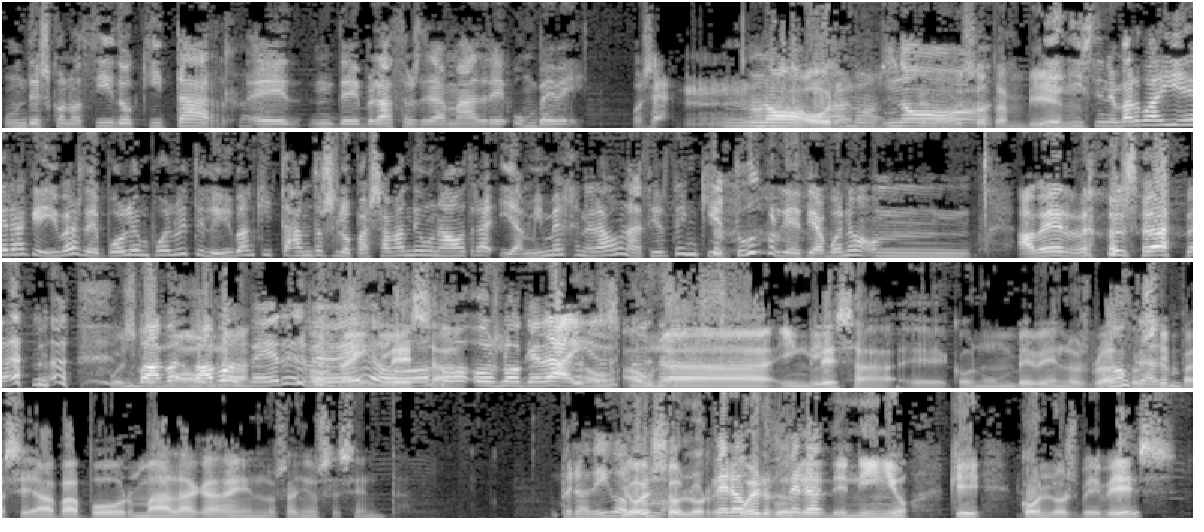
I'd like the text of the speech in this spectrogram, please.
un desconocido quitar eh, de brazos de la madre un bebé. O sea, no. Ahora vamos. no, No, pero eso también Y, y sin embargo ahí era que ibas de pueblo en pueblo y te lo iban quitando, se lo pasaban de una a otra y a mí me generaba una cierta inquietud porque decía, bueno, mm, a ver, o sea, Pues ¿va, a va a volver el a una bebé o- inglesa. o, os lo quedáis? a, a una inglesa eh, con un bebé en los brazos claro. y paseaba por Málaga en los años 60. Pero digo, Yo ¿cómo? eso lo Pero- recuerdo pero- de, de niño, que con los bebés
